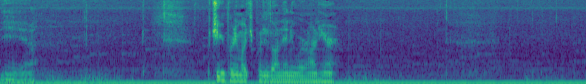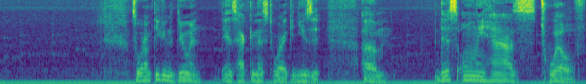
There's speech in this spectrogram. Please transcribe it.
Yeah. But you can pretty much put it on anywhere on here. So what I'm thinking of doing is hacking this to where I can use it. Um, this only has 12,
